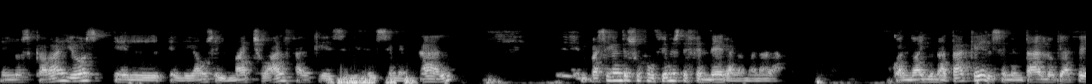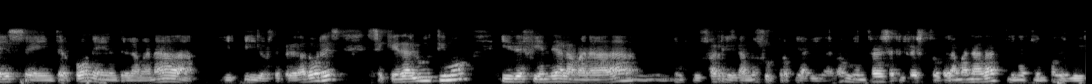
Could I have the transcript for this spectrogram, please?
En los caballos, el, digamos, el macho alfa, el que se dice el semental, eh, básicamente su función es defender a la manada. Cuando hay un ataque, el semental lo que hace es se interpone entre la manada y, los depredadores, se queda el último y defiende a la manada, incluso arriesgando su propia vida, mientras el resto de la manada tiene tiempo de huir.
